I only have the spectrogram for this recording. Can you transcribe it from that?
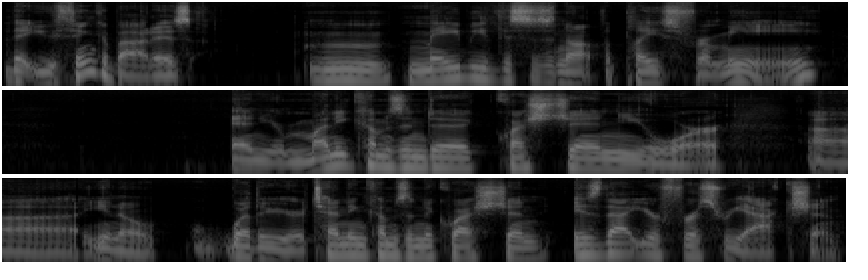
that you think about is mm, maybe this is not the place for me, and your money comes into question. Your, uh, you know, whether you're attending comes into question. Is that your first reaction?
